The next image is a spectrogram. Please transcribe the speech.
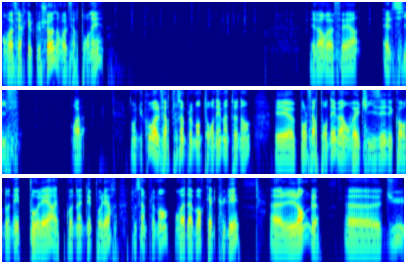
on va faire quelque chose, on va le faire tourner. Et là, on va faire else if. Voilà. Donc du coup, on va le faire tout simplement tourner maintenant. Et euh, pour le faire tourner, ben, on va utiliser des coordonnées polaires. Et coordonnées polaires, tout simplement, on va d'abord calculer euh, l'angle euh, du,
